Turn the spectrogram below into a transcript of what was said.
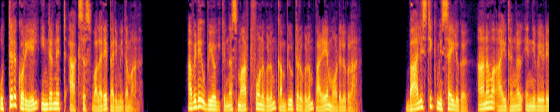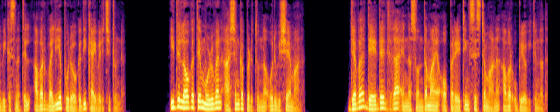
ഉത്തര കൊറിയയിൽ ഇന്റർനെറ്റ് ആക്സസ് വളരെ പരിമിതമാണ്. അവിടെ ഉപയോഗിക്കുന്ന സ്മാർട്ട് ഫോണുകളും കമ്പ്യൂട്ടറുകളും പഴയ മോഡലുകളാണ്. ബാലിസ്റ്റിക് മിസൈലുകൾ ആണവ ആയുധങ്ങൾ എന്നിവയുടെ വികസനത്തിൽ അവർ വലിയ പുരോഗതി കൈവരിച്ചിട്ടുണ്ട്. ഇത് ലോകത്തെ മുഴുവൻ ആശങ്കപ്പെടുത്തുന്ന ഒരു വിഷയമാണ്. ജവ ദേദ എന്ന സ്വന്തമായ ഓപ്പറേറ്റിംഗ് സിസ്റ്റമാണ് അവർ ഉപയോഗിക്കുന്നത്.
